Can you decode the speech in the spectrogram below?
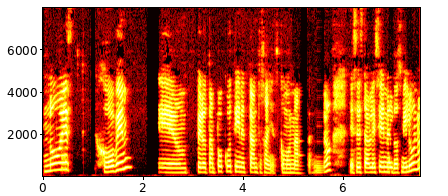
no es joven, em, pero tampoco tiene tantos años como NASA, ¿no? Se estableció en el 2001,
